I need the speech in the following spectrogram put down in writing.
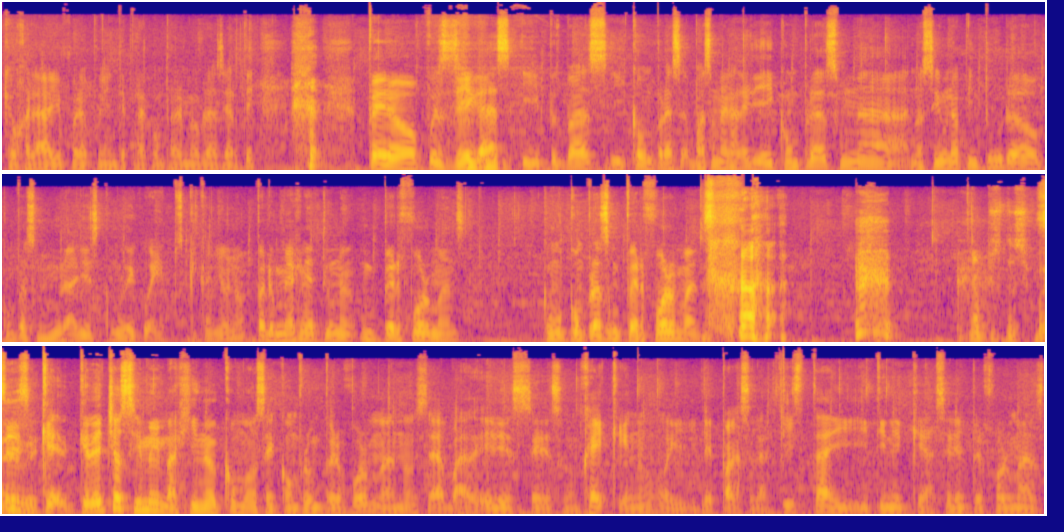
que ojalá yo fuera pudiente para comprarme obras de arte, pero pues llegas y pues vas y compras, vas a una galería y compras una, no sé, una pintura o compras un mural y es como de, güey, pues qué cañón, ¿no? Pero imagínate un performance, ¿cómo compras un performance? No, pues no se puede. Sí, que, de hecho sí me imagino cómo se compra un performance, ¿no? O sea, eres, eres un jeque, ¿no? Y le pagas al artista y, tiene que hacer el performance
